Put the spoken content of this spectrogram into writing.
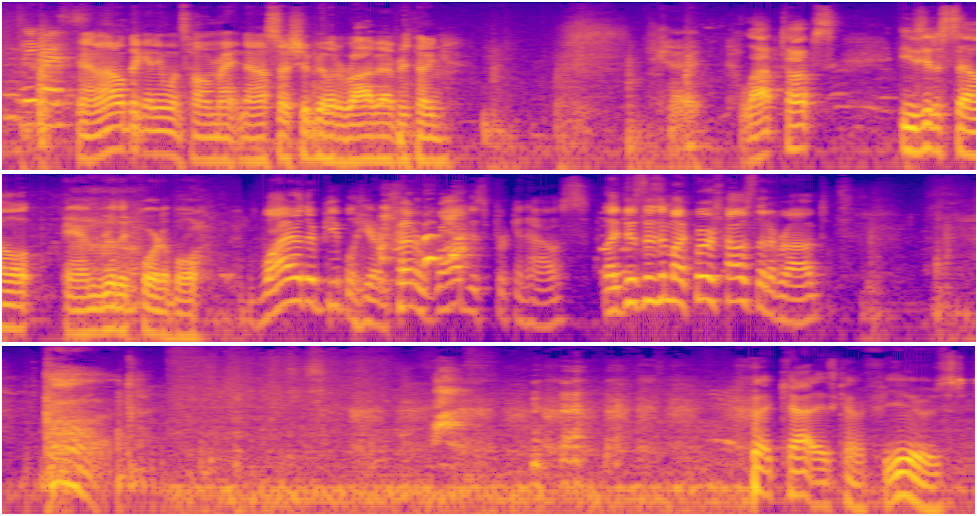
Levi's. Yeah, and I don't think anyone's home right now, so I should be able to rob everything. Okay, laptops, easy to sell and really portable. Why are there people here? I'm trying to rob this freaking house. Like this isn't my first house that I've robbed. God. that cat is confused.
